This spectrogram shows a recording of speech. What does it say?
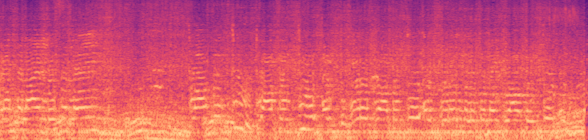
Cross the line, Lupin Lane. 12.2, 12.2, 80, 12.2, 80 in the Lupin Lane, 12.2, 80.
